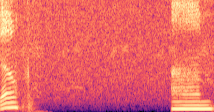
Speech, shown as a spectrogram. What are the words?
Go. Um.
